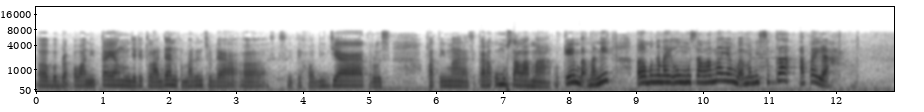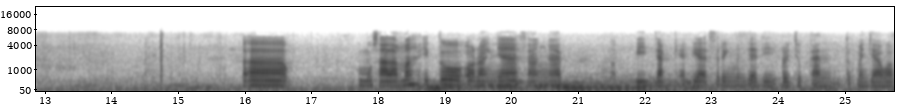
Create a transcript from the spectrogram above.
uh, beberapa wanita yang menjadi teladan. Kemarin sudah uh, Siti Khadijah terus Fatimah. Nah sekarang Ummu Salama oke Mbak Mani uh, mengenai Ummu Salama yang Mbak Mani suka apa ya? Uh, Ummu Salamah itu orangnya bijak ya. Dia sering menjadi rujukan untuk menjawab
